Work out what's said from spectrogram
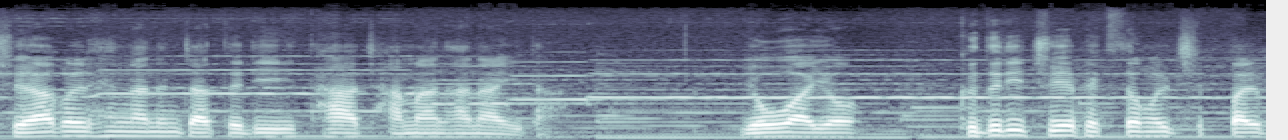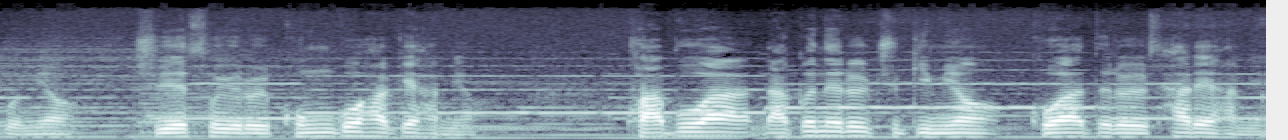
죄악을 행하는 자들이 다 자만하나이다. 여호와여 그들이 주의 백성을 짓밟으며 주의 소유를 공고하게 하며 과부와 나그네를 죽이며 고아들을 살해하며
